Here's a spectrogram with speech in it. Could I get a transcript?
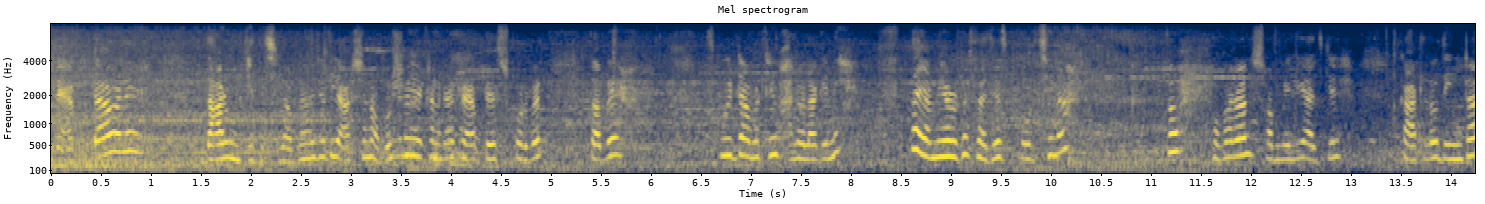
ক্র্যাবটা মানে দারুণ খেতে ছিল। আপনারা যদি আসেন অবশ্যই এখানকার ক্র্যাব টেস্ট করবেন, তবে স্কুইডটা আমার ঠিক ভালো লাগেনি, তাই আমি আর ওটা সাজেস্ট করছি না। তো ওভারঅল সব মিলিয়ে আজকে কাটলো দিনটা।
